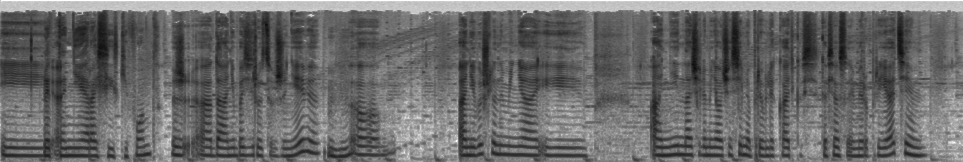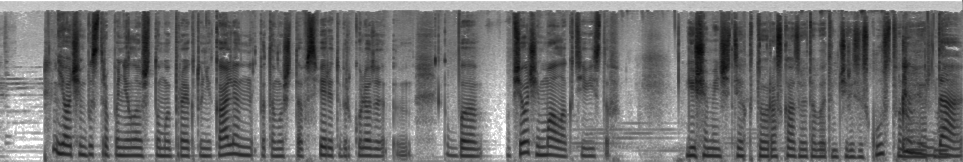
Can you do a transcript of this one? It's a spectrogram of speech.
И это не российский фонд? Ж, э, да, они базируются в Женеве. Угу. Они вышли на меня, и они начали меня очень сильно привлекать ко, ко всем своим мероприятиям. Я очень быстро поняла, что мой проект уникален, потому что в сфере туберкулеза э, как бы вообще очень мало активистов. Еще меньше тех, кто рассказывает об этом через искусство, наверное. Да,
